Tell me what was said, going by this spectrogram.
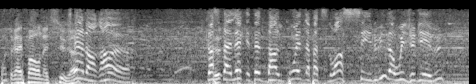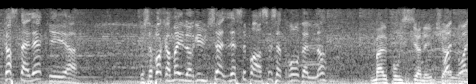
Pas très fort là-dessus, hein? Quelle horreur! Kostalek était dans le coin de la patinoire. C'est lui, là, oui, j'ai bien vu. Kostalek et... euh, je sais pas comment il a réussi à laisser passer cette rondelle-là. Mal positionné, Michel. Ouais, ouais.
